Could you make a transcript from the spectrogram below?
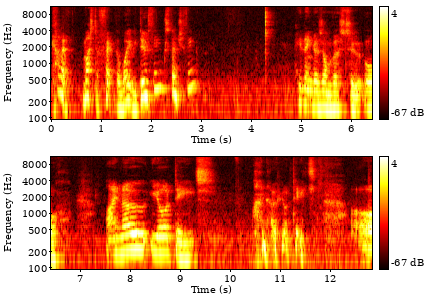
kind of must affect the way we do things, don't you think? He then goes on, verse 2 Oh, I know your deeds. I know your deeds. Oh,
